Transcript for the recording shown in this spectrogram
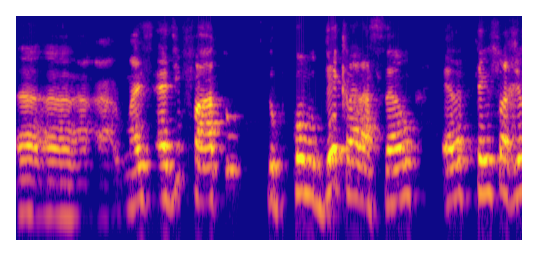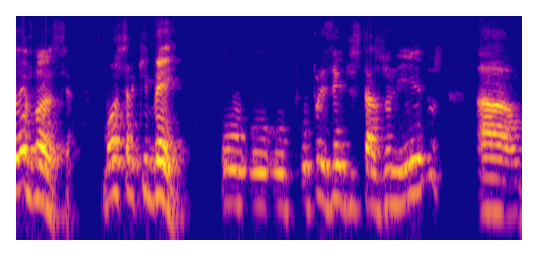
é, é, mas é de fato, como declaração, ela tem sua relevância. Mostra que, bem, o, o, o presidente dos Estados Unidos, a,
